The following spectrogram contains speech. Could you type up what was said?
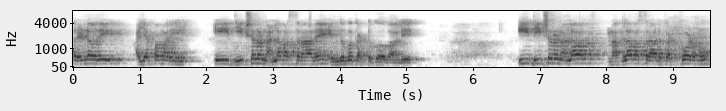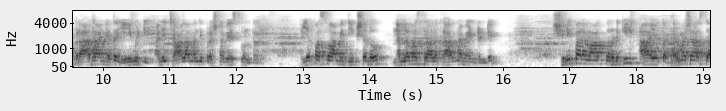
రెండవది అయ్యప్ప మరి ఈ దీక్షలో నల్ల వస్త్రాలే ఎందుకు కట్టుకోవాలి? ఈ దీక్షలో నల్ల నల్ల వస్త్రాలు కట్టుకోవడము ప్రాధాన్యత ఏమిటి అని చాలామంది ప్రశ్న వేస్తూ ఉంటారు. అయ్యప్ప స్వామి దీక్షలో నల్ల వస్త్రాల కారణం ఏంటంటే శని పరమాత్మనుడికి ఆ యొక్క ధర్మశాస్త్ర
